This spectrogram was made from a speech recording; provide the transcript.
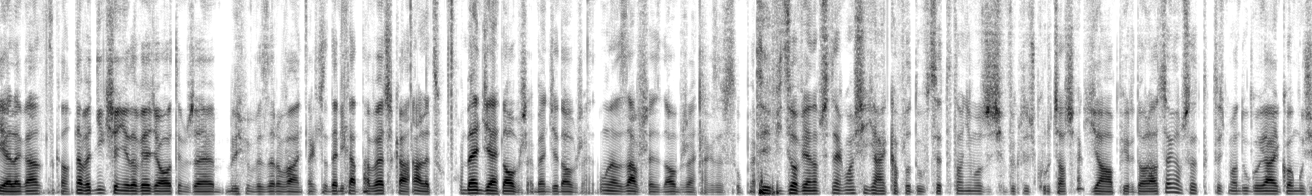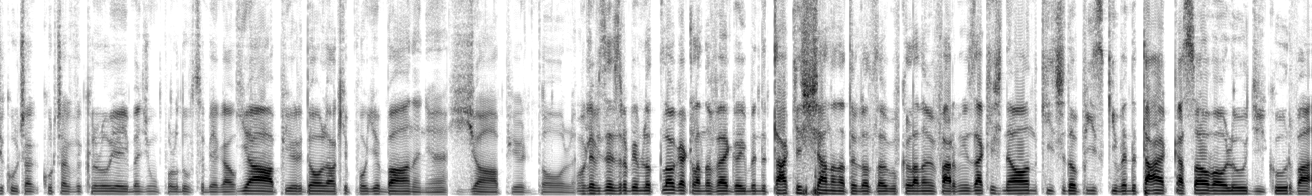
i elegancko. Nawet nikt się nie dowiedział o tym, że byliśmy wyzerowani. Także delikatna beczka, ale cóż, będzie dobrze, będzie dobrze. U nas zawsze jest dobrze, także super. Ty widzowie, na przykład jak ma się jajka w lodówce, to tam nie może się wykluć kurczaczek? Ja pierdolę, a co jak na przykład ktoś ma długo jajko, mu się kurczak, kurczak wykróluje i będzie mu po lodówce biegał? Ja pierdolę, jakie pojebane, nie? Ja pierdolę. W ogóle widzę, że zrobiłem lotloga klanowego i będę takie siano na tym lotlogu w klanowym farmie, za jakieś neonki czy dopiski, będę tak kasował ludzi, kurwa.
